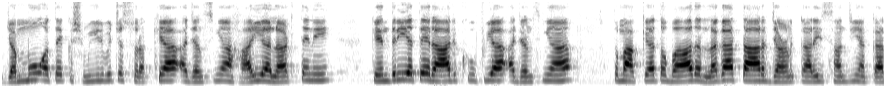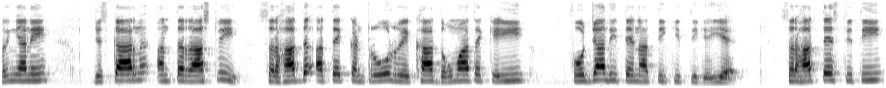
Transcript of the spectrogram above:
ਜੰਮੂ ਅਤੇ ਕਸ਼ਮੀਰ ਵਿੱਚ ਸੁਰੱਖਿਆ ਏਜੰਸੀਆਂ ਹਾਈ ਅਲਰਟ ਤੇ ਨੇ। ਕੇਂਦਰੀ ਅਤੇ ਰਾਜ ਖੂਫੀਆ ਏਜੰਸੀਆਂ ਧਮਾਕਿਆਂ ਤੋਂ ਬਾਅਦ ਲਗਾਤਾਰ ਜਾਣਕਾਰੀ ਸਾਂਝੀਆਂ ਕਰ ਰਹੀਆਂ ਨੇ, ਜਿਸ ਕਾਰਨ ਅੰਤਰਰਾਸ਼ਟਰੀ ਸਰਹੱਦ ਅਤੇ ਕੰਟਰੋਲ ਰੇਖਾ ਦੋਵਾਂ ਤੇ ਕਈ ਫੌਜਾਂ ਦੀ ਤੈਨਾਤੀ ਕੀਤੀ ਗਈ ਹੈ। ਸਰਹੱਦ ਤੇ ਸਥਿਤੀ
